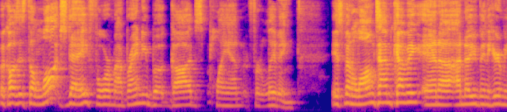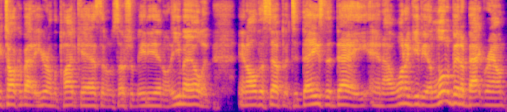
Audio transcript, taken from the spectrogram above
because it's the launch day for my brand new book, God's Plan for Living. It's been a long time coming, and uh, I know you've been hearing me talk about it here on the podcast and on social media and on email and, and all this stuff. But today's the day, and I want to give you a little bit of background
